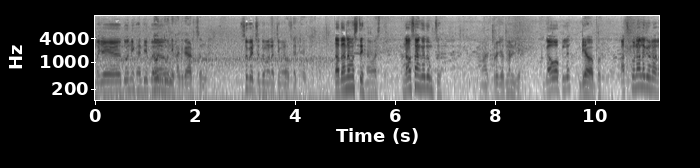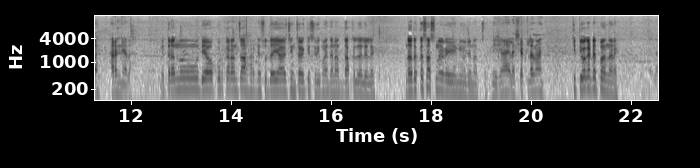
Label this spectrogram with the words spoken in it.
म्हणजे दोन्ही खांदी ब- दोन दोन्ही खाली काय अडचण नाही. शुभेच्छा तुम्हाला थँक्यू दादा नमस्ते. नमस्ते. नाव सांगा तुमचं. माझं प्रजोत म्हणले गाव आपलं? देवापूर. आज कोणाला घेऊन आला? हरण्याला. मित्रांनो देवापूरकरांचा हरणे सुद्धा या चिंचाळ केसरी मैदानात दाखल झालेला आहे. दादा कसं असणार आहे नियोजनाचं नियोजन आयला शेटला नाही कितव्या गटात पाहणार आहे?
